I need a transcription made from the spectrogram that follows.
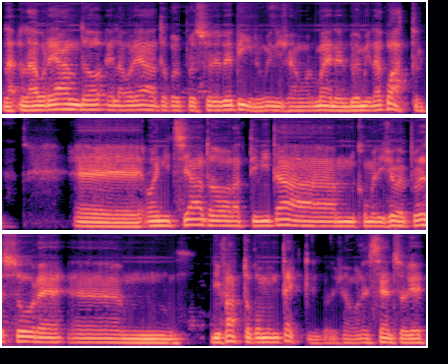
la- laureando e laureato col professore Pepino, quindi diciamo ormai nel 2004. Eh, ho iniziato l'attività, mh, come diceva il professore, ehm, di fatto come un tecnico, diciamo, nel senso che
